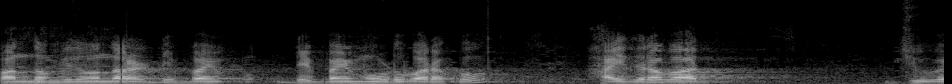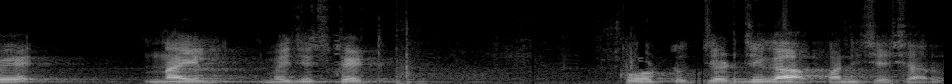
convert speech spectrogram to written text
పంతొమ్మిది వందల డెబ్బై డెబ్బై మూడు వరకు హైదరాబాద్ జువే నైల్ మెజిస్ట్రేట్ కోర్టు జడ్జిగా పనిచేశారు.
